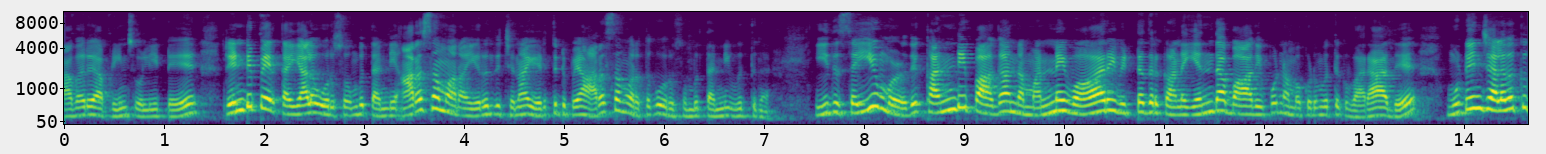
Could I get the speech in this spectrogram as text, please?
தவறு அப்படின்னு சொல்லிட்டு ரெண்டு பேர் கையால் ஒரு சொம்பு தண்ணி அரச மரம் இருந்துச்சுன்னா எடுத்துகிட்டு போய் அரச மரத்துக்கு ஒரு சொம்பு தண்ணி ஊற்றுங்க இது செய்யும் பொழுது கண்டிப்பாக அந்த மண்ணை வாரி விட்டதற்கான எந்த பாதிப்பும் நம்ம குடும்பத்துக்கு வராது. முடிஞ்ச அளவுக்கு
